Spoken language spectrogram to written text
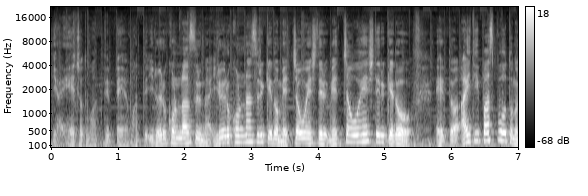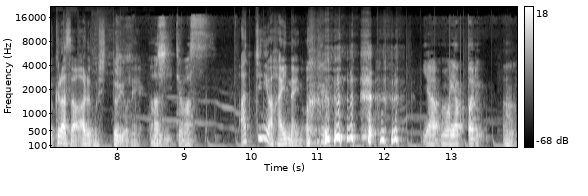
ーいやえーちょっと待ってえー待っていろいろ混乱するないろいろ混乱するけどめっちゃ応援してるめっちゃ応援してるけどえっと IT パスポートのクラスあるの知っとるよねあ、知ってます。あっちには入んないの？いや、もうやっぱり、うん、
